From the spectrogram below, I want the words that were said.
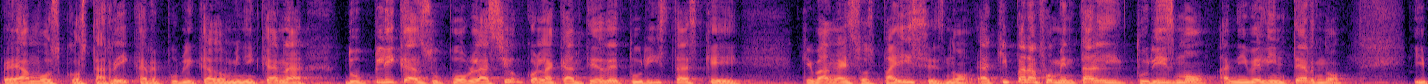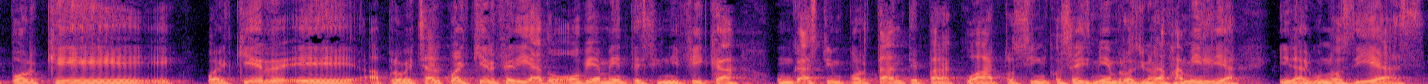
veamos Costa Rica, República Dominicana, duplican su población con la cantidad de turistas que, que van a esos países, ¿no? Aquí para fomentar el turismo a nivel interno y porque eh, cualquier eh, aprovechar cualquier feriado obviamente significa un gasto importante para cuatro, cinco, seis miembros de una familia ir algunos días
